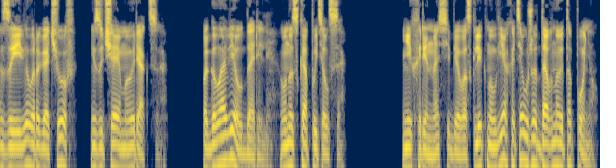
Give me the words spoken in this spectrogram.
заявил Рогачев, изучая мою реакцию. По голове ударили, он ископытился. Ни хрена себе, воскликнул я, хотя уже давно это понял.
